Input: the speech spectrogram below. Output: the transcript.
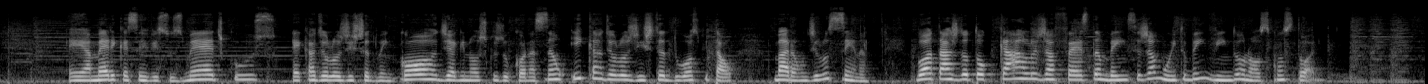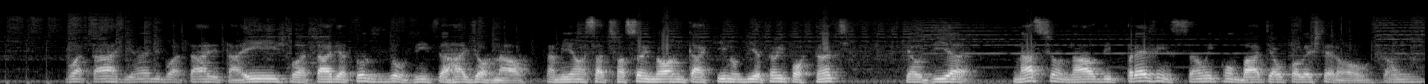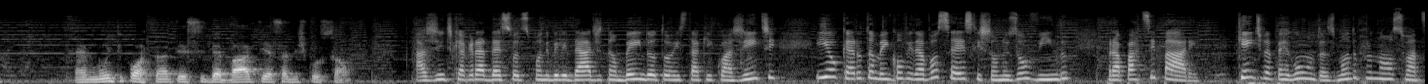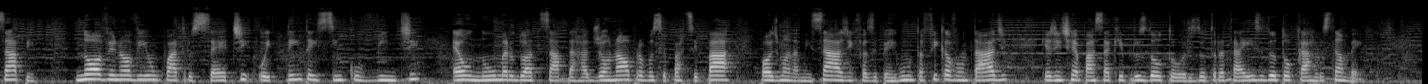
é América Serviços Médicos, é cardiologista do ENCOR, Diagnósticos do Coração e cardiologista do Hospital Barão de Lucena. Boa tarde, doutor Carlos Jafés também. Seja muito bem-vindo ao nosso consultório. Boa tarde, Anne. Boa tarde, Thaís. Boa tarde a todos os ouvintes da Rádio Jornal. Para mim é uma satisfação enorme estar aqui num dia tão importante, que é o Dia Nacional de Prevenção e Combate ao Colesterol. Então, é muito importante esse debate e essa discussão. A gente que agradece sua disponibilidade também, doutor, está aqui com a gente. E eu quero também convidar vocês que estão nos ouvindo para participarem. Quem tiver perguntas, manda para o nosso WhatsApp 99147 8520 é o número do WhatsApp da Rádio Jornal para você participar. Pode mandar mensagem, fazer pergunta, fica à vontade que a gente repassa aqui para os doutores, doutora Thais e doutor Carlos também.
